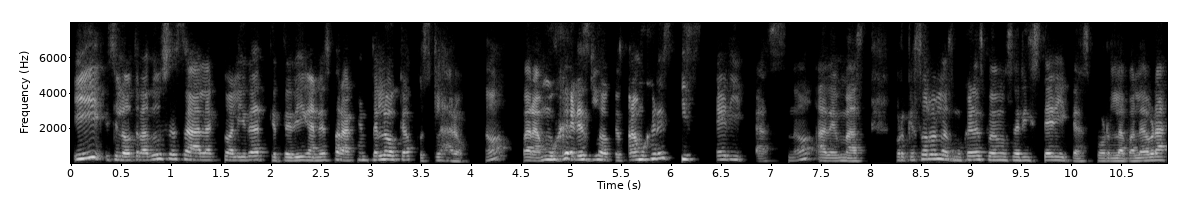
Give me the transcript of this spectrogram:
Y si lo traduces a la actualidad, que te digan es para gente loca, pues claro, ¿no? Para mujeres locas, para mujeres histéricas, ¿no? Además, porque solo las mujeres podemos ser histéricas por la palabra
